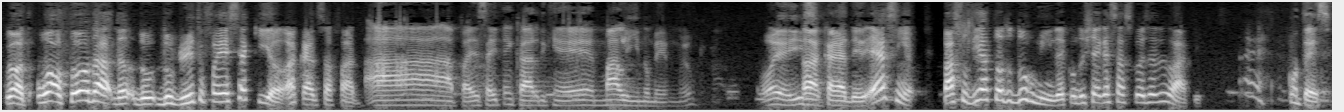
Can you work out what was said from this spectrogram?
Pronto. O autor da, do, do, grito foi esse aqui, ó. A cara do safado. Ah, pai, esse aí tem cara de quem é malino mesmo, viu? Olha isso. Ah, a cara dele. É assim, passa o dia todo dormindo. Aí quando chega essas coisas ele late. É, acontece.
